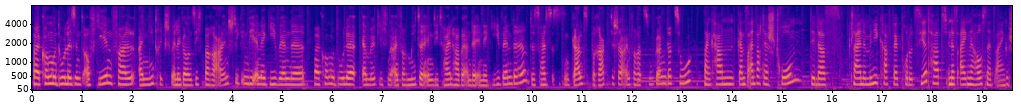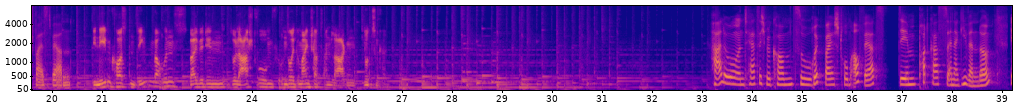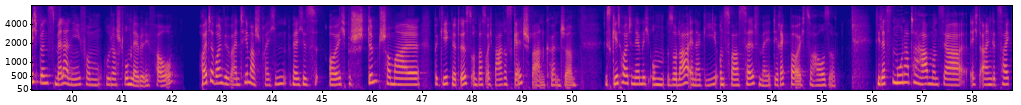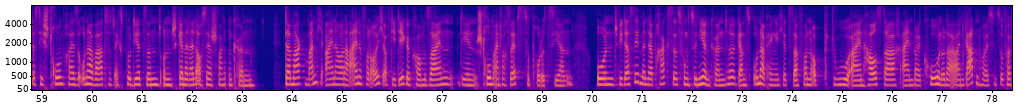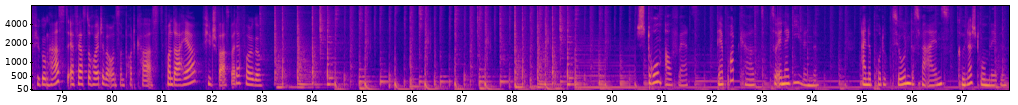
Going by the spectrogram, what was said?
Balkonmodule sind auf jeden Fall ein niedrigschwelliger und sichtbarer Einstieg in die Energiewende. Balkonmodule ermöglichen einfach Mieter in die Teilhabe an der Energiewende. Das heißt, es ist ein ganz praktischer, einfacher Zugang dazu. Dann kann ganz einfach der Strom, den das kleine Minikraftwerk produziert hat, in das eigene Hausnetz eingespeist werden. Die Nebenkosten sinken bei uns, weil wir den Solarstrom für unsere Gemeinschaftsanlagen nutzen können. Hallo und herzlich willkommen zurück bei Stromaufwärts, dem Podcast zur Energiewende. Ich bin's Melanie vom Grüner Stromlabel e.V. Heute wollen wir über ein Thema sprechen, welches euch bestimmt schon mal begegnet ist und was euch bares Geld sparen könnte. Es geht heute nämlich um Solarenergie und zwar self-made direkt bei euch zu Hause. Die letzten Monate haben uns ja echt allen gezeigt, dass die Strompreise unerwartet explodiert sind und generell auch sehr schwanken können. Da mag manch einer oder eine von euch auf die Idee gekommen sein, den Strom einfach selbst zu produzieren. Und wie das eben in der Praxis funktionieren könnte, ganz unabhängig jetzt davon, ob du ein Hausdach, einen Balkon oder ein Gartenhäuschen zur Verfügung hast, erfährst du heute bei uns im Podcast. Von daher viel Spaß bei der Folge. Stromaufwärts, der Podcast zur Energiewende. Eine Produktion des Vereins Grüner Stromlabel.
